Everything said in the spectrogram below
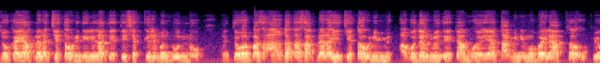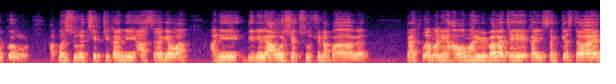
जो काही आपल्याला चेतावणी दिली जाते ते शेतकरी बंधूंनो जवळपास अर्धा तास आपल्याला ही चेतावणी अगोदर मिळते. त्यामुळे या दामिनी मोबाईल ॲपचा उपयोग करून आपण सुरक्षित ठिकाणी आसरा घ्यावा आणि दिलेल्या आवश्यक सूचना पाळाव्यात. त्याचप्रमाणे हवामान विभागाचे हे काही संकेतस्थळ आहेत.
